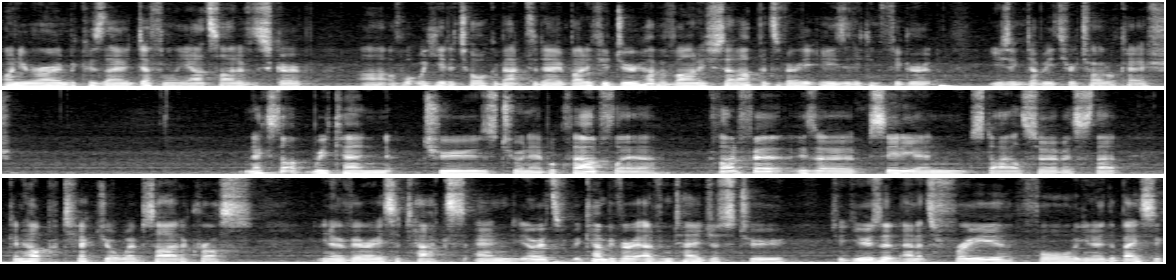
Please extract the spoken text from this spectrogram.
on your own because they are definitely outside of the scope uh, of what we're here to talk about today. But if you do have a Varnish setup, it's very easy to configure it using W3 Total Cache. Next up, we can choose to enable Cloudflare. Cloudflare is a CDN style service that can help protect your website across you know various attacks and you know it can be very advantageous to to use it and it's free for you know the basic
